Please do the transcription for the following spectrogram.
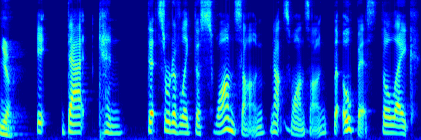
Yeah, it that can that's sort of like the swan song, not swan song, the opus, the like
